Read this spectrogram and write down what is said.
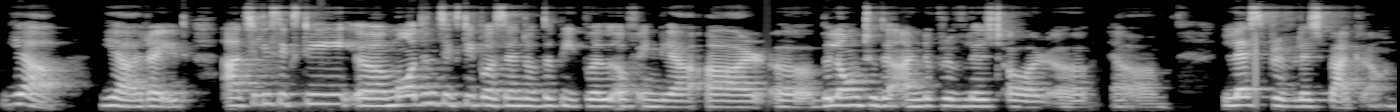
Yeah, yeah, right. Actually, 60 uh, more than 60% of the people of India are uh, belong to the underprivileged or uh, um, less privileged background.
